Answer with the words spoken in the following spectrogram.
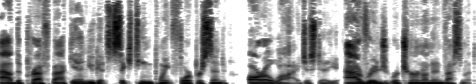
add the pref back in, you get 16.4% ROI, just a average return on investment.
